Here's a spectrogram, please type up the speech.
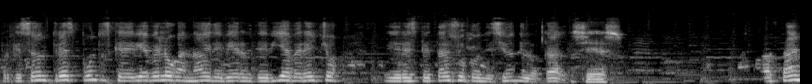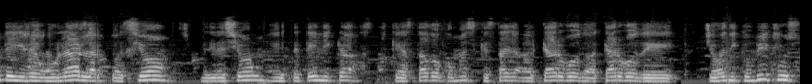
porque son tres puntos que debía haberlo ganado y debía, debía haber hecho y respetar su condición de local. Así es. Bastante irregular la actuación, la dirección este, técnica que ha estado como es que está a cargo, a cargo de Giovanni Cumbicus.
